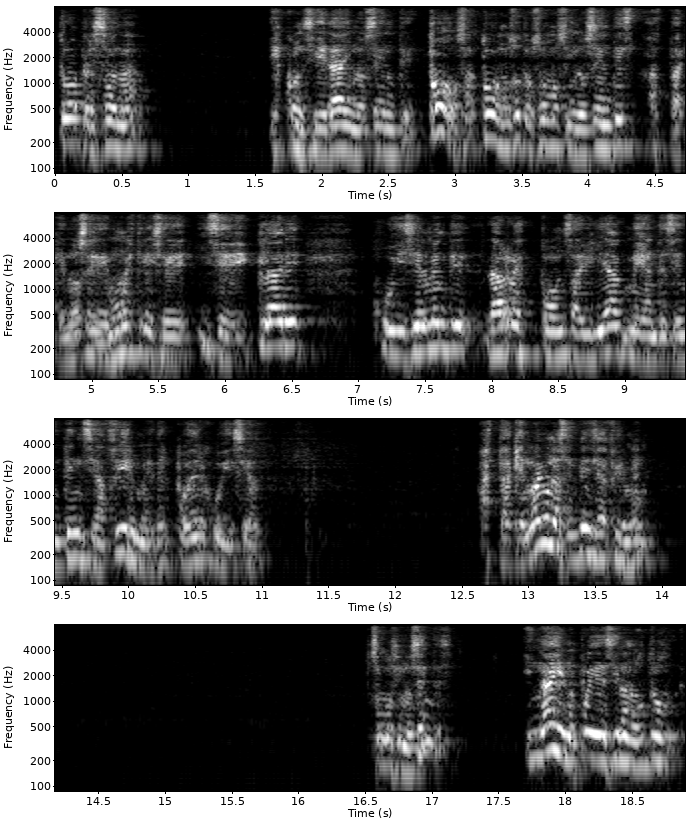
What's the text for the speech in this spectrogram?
Toda persona es considerada inocente. Todos, todos nosotros somos inocentes hasta que no se demuestre y se, y se declare judicialmente la responsabilidad mediante sentencia firme del Poder Judicial. Hasta que no haya una sentencia firme, somos inocentes. Y nadie nos puede decir a nosotros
